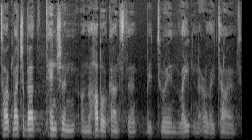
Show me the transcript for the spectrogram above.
talk much about the tension on the Hubble constant between late and early times.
